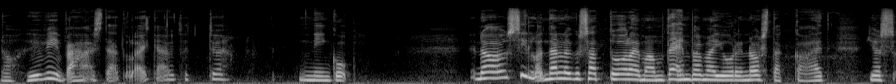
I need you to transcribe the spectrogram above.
No hyvin vähän sitä tulee käytettyä. Niin kuin, no silloin tällöin kun sattuu olemaan, mutta enpä mä juuri nostakaan. Et jos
